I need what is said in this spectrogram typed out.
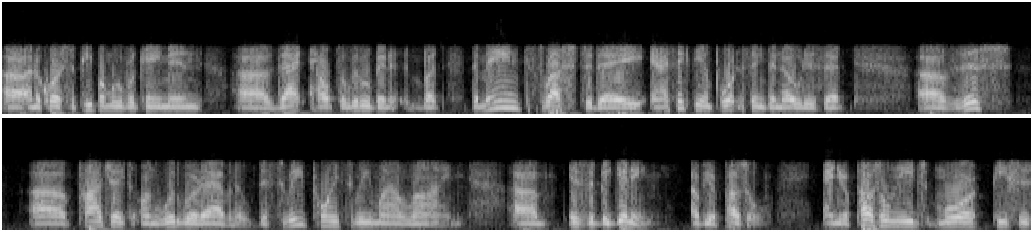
uh, and of course the People Mover came in. Uh, that helped a little bit, but the main thrust today, and I think the important thing to note is that uh, this uh, project on Woodward Avenue, the 3.3 mile line, um, is the beginning of your puzzle, and your puzzle needs more pieces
